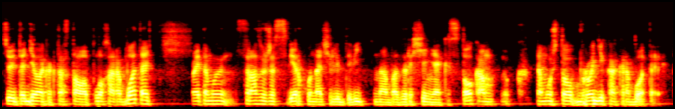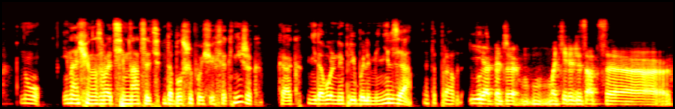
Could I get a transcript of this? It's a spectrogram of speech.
все это дело как-то стало плохо работать. Поэтому сразу же сверху начали давить на возвращение к истокам, ну, к тому, что вроде как работает. Ну, иначе назвать 17 даблшипающихся книжек как недовольной прибылями нельзя, это правда. И вот. опять же, материализация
